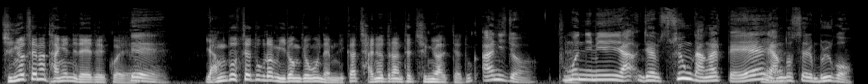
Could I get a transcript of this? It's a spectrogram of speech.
증여세는 당연히 내야 될 거예요. 네. 양도세도 그럼 이런 경우 냅니까? 자녀들한테 증여할 때도? 아니죠. 부모님이 네. 이제 수용 당할 때 네. 양도세를 물고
